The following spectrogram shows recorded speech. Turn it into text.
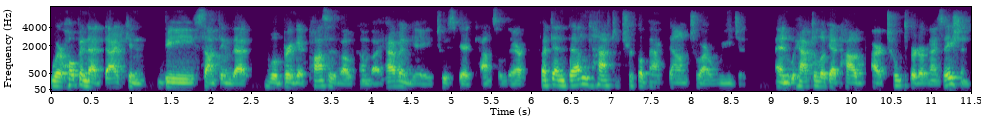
We're hoping that that can be something that will bring a positive outcome by having a two spirit council there. But then that'll have to trickle back down to our region. And we have to look at how our two spirit organization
